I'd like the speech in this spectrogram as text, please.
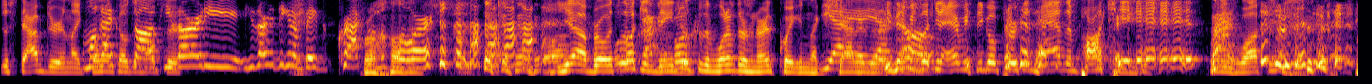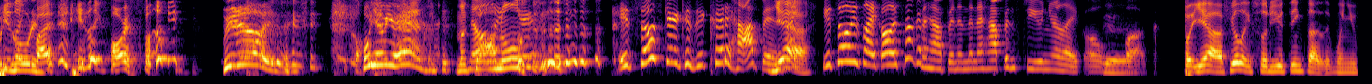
just stabbed her and like Come on, someone guys, comes and helps He's her. already he's already thinking of big cracks on the oh, floor. yeah, bro, it's fucking dangerous. Because of what if there's an earthquake and like Yeah, shatters yeah, yeah. He's gonna No. be looking at every single person's hands and pockets. When he's walking. he's like holding? fi- he's like Forrest Funk. What are you doing? What do you have in your hands? McDonald's. scary. it's so scary because it could happen. Yeah. Like, it's always like, oh, it's not gonna happen, and then it happens to you, and you're like, oh Yeah. fuck. but yeah, I feel like. So, do you think that when you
